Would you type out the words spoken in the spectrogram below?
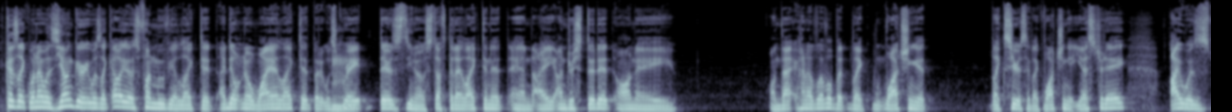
Because like when I was younger, it was like, oh, yeah, it was a fun movie. I liked it. I don't know why I liked it, but it was Mhm. great. There's you know stuff that I liked in it, and I understood it on a on that kind of level. But like watching it, like seriously, like watching it yesterday, I was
